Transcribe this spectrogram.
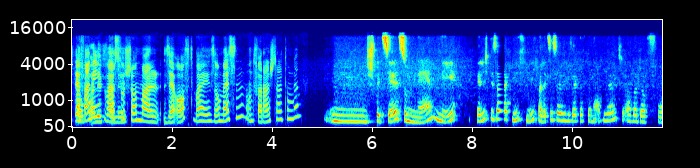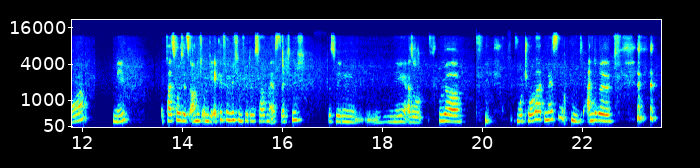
Stefanie, warst du schon mal sehr oft bei so Messen und Veranstaltungen? Mm, speziell zum Nähen, nee. Ehrlich gesagt nicht. Nee. Ich war letztes Jahr, wie gesagt, auf der Nadelwelt, aber davor, nee. Karlsruhe ist jetzt auch nicht um die Ecke für mich und Friedrichshafen erst recht nicht. Deswegen, nee, also früher Motorradmessen und andere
